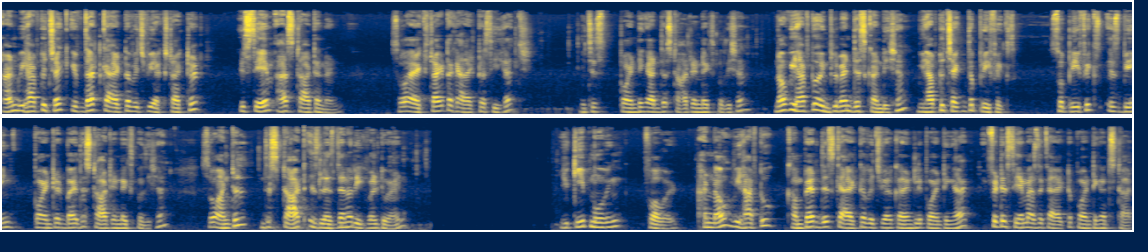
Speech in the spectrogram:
and we have to check if that character which we extracted is same as start and end. So I extract a character ch which is pointing at the start index position. Now we have to implement this condition. We have to check the prefix. So prefix is being pointed by the start index position. So until the start is less than or equal to end, you keep moving forward. And now we have to compare this character which we are currently pointing at if it is same as the character pointing at start.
